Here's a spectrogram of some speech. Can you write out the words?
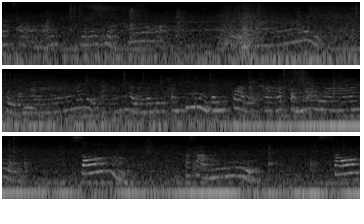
มาสอนในหัวข้อผลไม้ผลไม้อ่าเรามาดูคำที่หนึ่งกันดีกว่านะคะคำว่าอะไรส้ม ภาษามือส้ม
